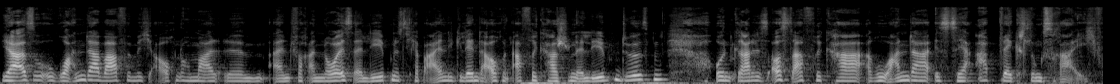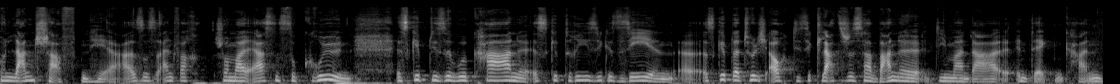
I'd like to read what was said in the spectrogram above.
Ja, also Ruanda war für mich auch nochmal ähm, einfach ein neues Erlebnis. Ich habe einige Länder auch in Afrika schon erleben dürfen. Und gerade das Ostafrika, Ruanda ist sehr abwechslungsreich von Landschaften her. Also es ist einfach schon mal erstens so grün. Es gibt diese Vulkane, es gibt riesige Seen. Äh, es gibt natürlich auch diese klassische Savanne, die man da entdecken kann.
